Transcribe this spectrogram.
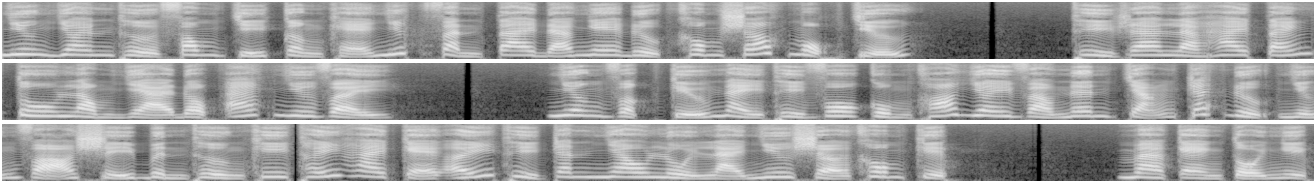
Nhưng Doanh Thừa Phong chỉ cần khẽ nhích vành tai đã nghe được không sót một chữ. Thì ra là hai tán tu lòng dạ độc ác như vậy. Nhân vật kiểu này thì vô cùng khó dây vào nên chẳng trách được những võ sĩ bình thường khi thấy hai kẻ ấy thì tranh nhau lùi lại như sợ không kịp. Mà càng tội nghiệp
